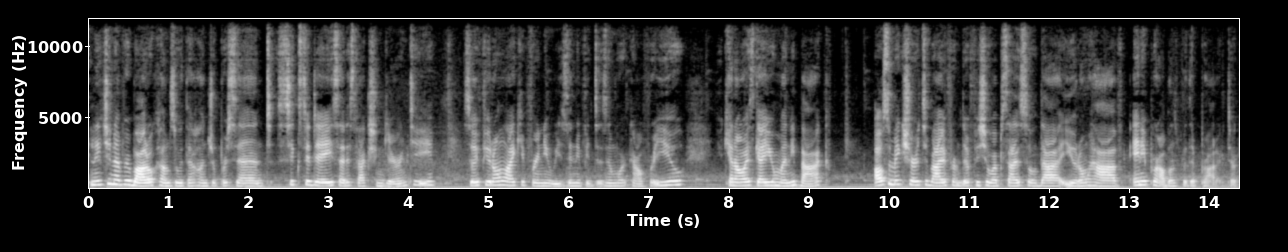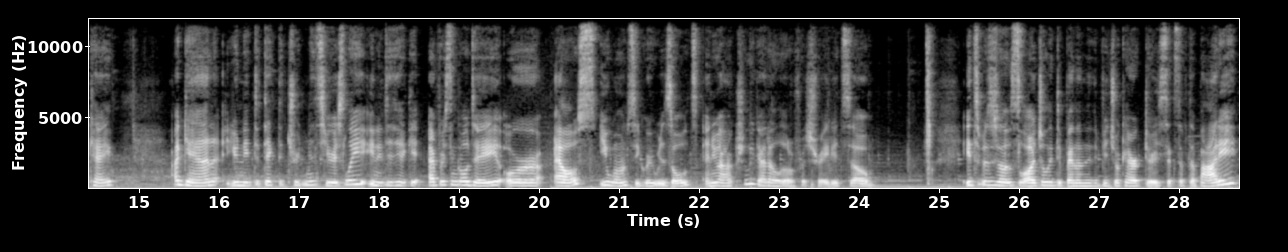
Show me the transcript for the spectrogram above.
and each and every bottle comes with a 100% 60 day satisfaction guarantee. So if you don't like it for any reason, if it doesn't work out for you, you can always get your money back. Also make sure to buy it from the official website so that you don't have any problems with the product, okay? Again, you need to take the treatment seriously. You need to take it every single day or else you won't see great results and you actually get a little frustrated. So its results largely depend on the individual characteristics of the body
